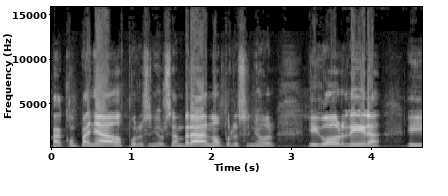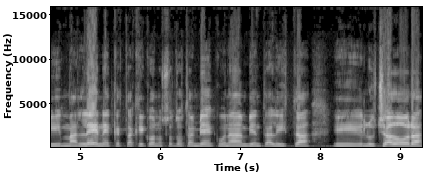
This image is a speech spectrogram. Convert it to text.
acompañados por el señor Zambrano, por el señor Igor Lira y Marlene, que está aquí con nosotros también, que una ambientalista y luchadora,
